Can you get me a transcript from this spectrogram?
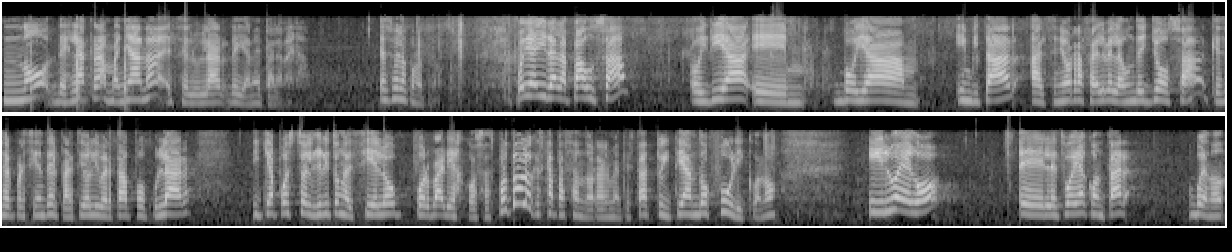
no deslacra mañana el celular de Janet Talavera? Eso es lo que me pregunto. Voy a ir a la pausa. Hoy día em, voy a invitar al señor Rafael Belaúnde Llosa, que es el presidente del Partido Libertad Popular y que ha puesto el grito en el cielo por varias cosas, por todo lo que está pasando realmente, está tuiteando fúrico, ¿no? Y luego eh, les voy a contar, bueno,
